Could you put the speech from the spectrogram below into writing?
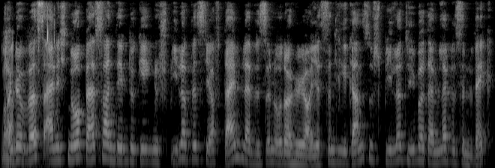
ja. Und du wirst eigentlich nur besser, indem du gegen Spieler bist, die auf deinem Level sind oder höher. Jetzt sind die ganzen Spieler, die über deinem Level sind, weg.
